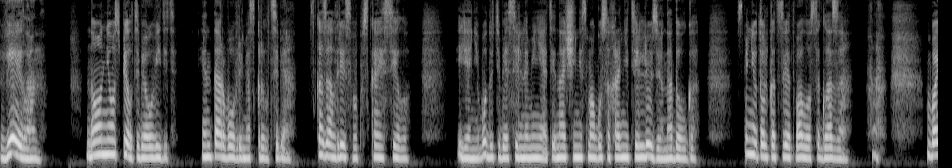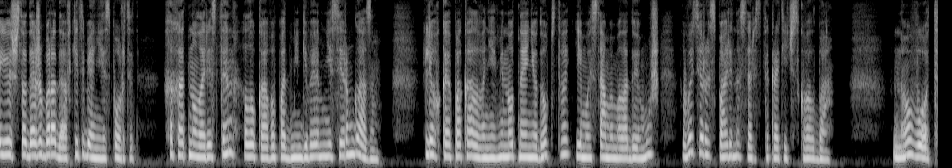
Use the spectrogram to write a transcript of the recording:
Вейлан», но он не успел тебя увидеть. Интар вовремя скрыл тебя», — сказал Рис, выпуская силу. «Я не буду тебя сильно менять, иначе не смогу сохранить иллюзию надолго. Сменю только цвет волос и глаза. Боюсь, что даже бородавки тебя не испортят». Хохотнул Аристен, лукаво подмигивая мне серым глазом. Легкое покалывание, минутное неудобство, и мой самый молодой муж вытер испарину с аристократического лба. «Ну вот,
